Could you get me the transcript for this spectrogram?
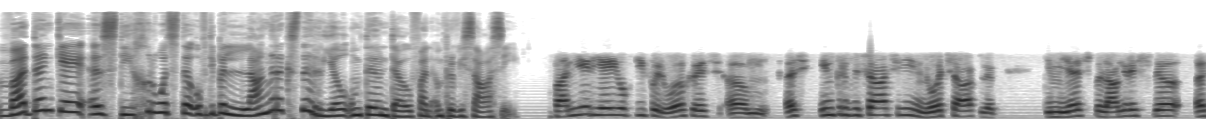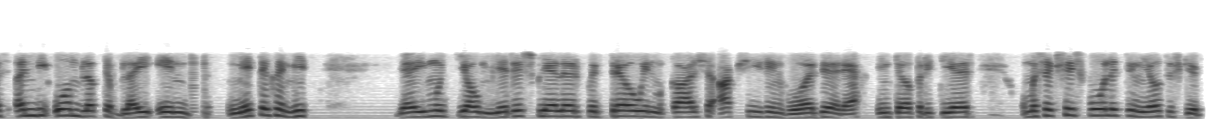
Wat dink jy is die grootste of die belangrikste reël om te onthou van improvisasie? Wanneer jy op die verhoog is, um, is improvisasie noodsaaklik. Die mees belangrikste is in die oomblik te bly en net te geniet. Jy moet jou medespeler vertrou en mekaar se aksies en woorde reg interpreteer om 'n suksesvolle toneel te skep.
